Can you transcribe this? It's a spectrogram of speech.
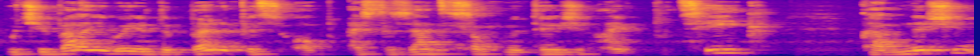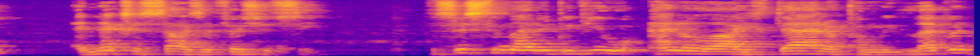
which evaluated the benefits of astaxanthin supplementation on fatigue, cognition, and exercise efficiency. The systematic review analyzed data from 11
